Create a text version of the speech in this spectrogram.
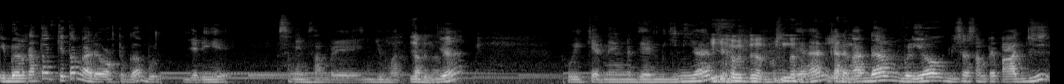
ibarat kata kita nggak ada waktu gabut. Jadi Senin sampai Jumat benar. kerja, weekend yang ngerjain beginian. Iya benar benar. Ya kan, Iya, kadang-kadang beliau bisa sampai pagi,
